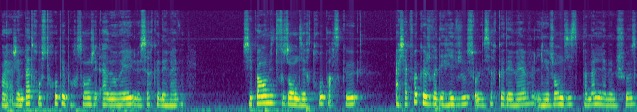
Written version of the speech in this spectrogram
voilà, j'aime pas trop ce trope et pourtant j'ai adoré le cirque des rêves. J'ai pas envie de vous en dire trop parce que à chaque fois que je vois des reviews sur le cirque des rêves, les gens disent pas mal la même chose,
